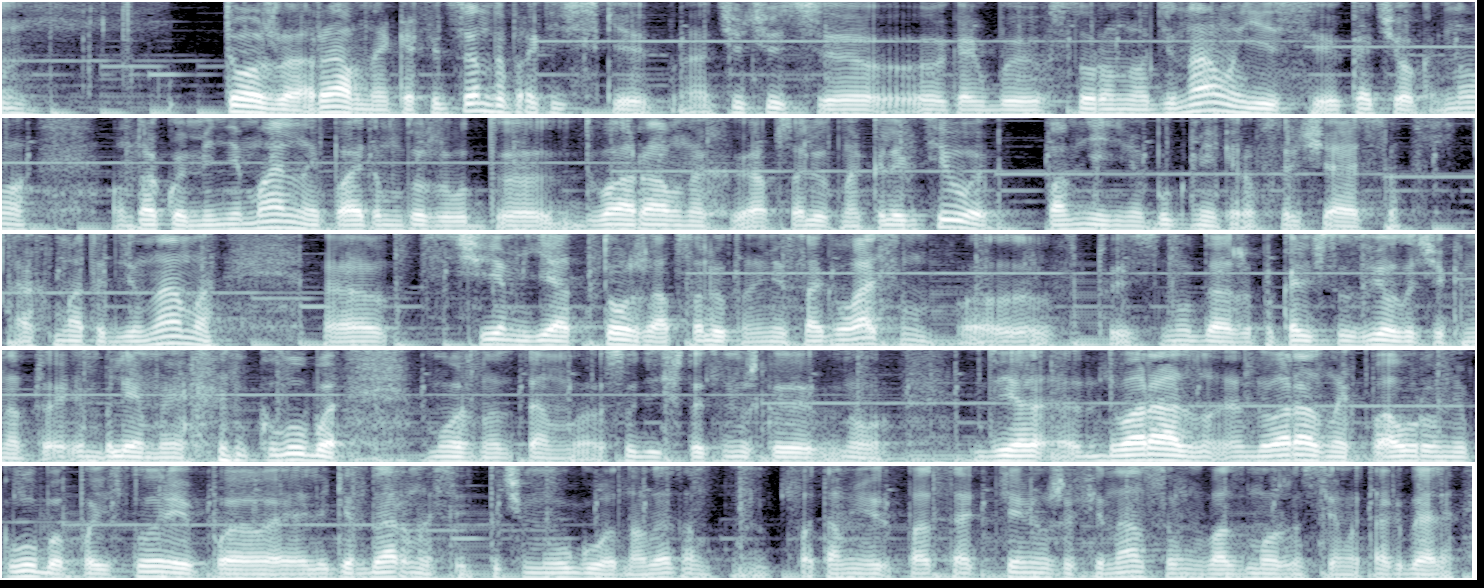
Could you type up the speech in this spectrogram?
тоже равные коэффициенты практически, а, чуть-чуть э, как бы в сторону Динамо есть качок, но он такой минимальный, поэтому тоже вот э, два равных абсолютно коллектива, по мнению букмекеров, встречаются Ахмат и Динамо, э, с чем я тоже абсолютно не согласен, то есть, ну, даже по количеству звездочек над эмблемой клуба можно там судить, что это немножко, ну, две, два, раз, два разных по уровню клуба, по истории, по легендарности, почему угодно, да, там, по, там, по тем же финансовым возможностям и так далее.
